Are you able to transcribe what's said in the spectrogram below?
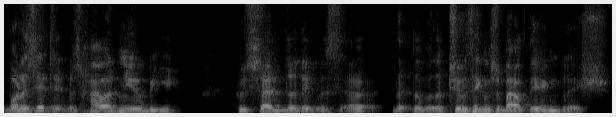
what is it? It was Howard Newby who said that it was uh, that there were two things about the English.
